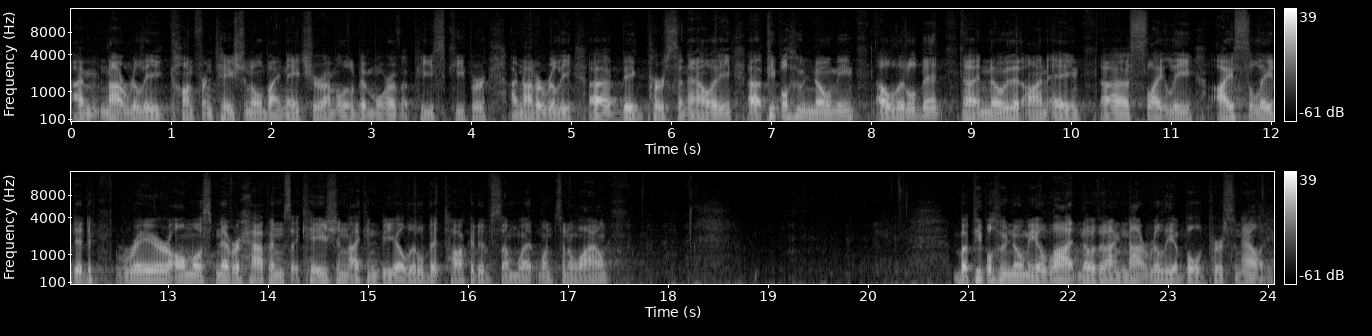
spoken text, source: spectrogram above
I'm, I'm not really confrontational by nature. I'm a little bit more of a peacekeeper. I'm not a really uh, big personality. Uh, people who know me a little bit uh, know that on a uh, slightly isolated, rare, almost never happens occasion, I can be a little bit talkative somewhat once in a while. But people who know me a lot know that I'm not really a bold personality.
